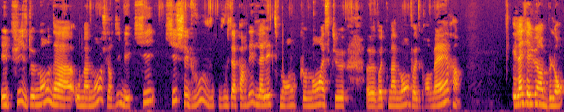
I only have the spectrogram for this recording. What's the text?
Et puis je demande à, aux mamans, je leur dis mais qui qui chez vous vous, a parlé de l'allaitement? Comment est-ce que euh, votre maman, votre grand-mère? Et là il y a eu un blanc.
